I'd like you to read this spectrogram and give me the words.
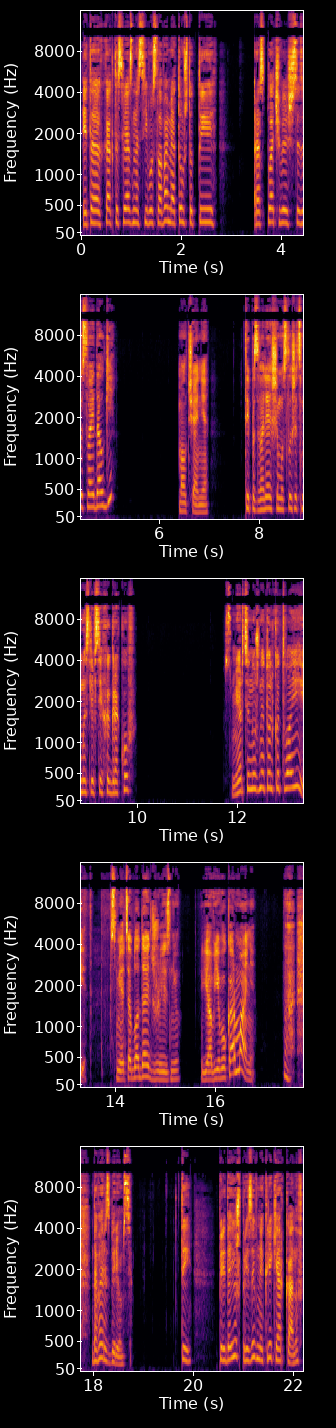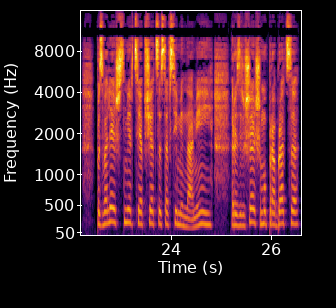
«Это как-то связано с его словами о том, что ты расплачиваешься за свои долги?» Молчание. «Ты позволяешь ему слышать мысли всех игроков?» «Смерти нужны только твои. Смерть обладает жизнью. Я в его кармане». «Давай разберемся. Ты передаешь призывные крики арканов, позволяешь смерти общаться со всеми нами и разрешаешь ему пробраться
